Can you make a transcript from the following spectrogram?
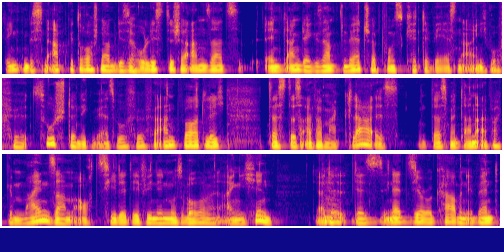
klingt ein bisschen abgedroschen, aber dieser holistische Ansatz entlang der gesamten Wertschöpfungskette, wer ist denn eigentlich wofür zuständig, wer ist wofür verantwortlich, dass das einfach mal klar ist und dass man dann einfach gemeinsam auch Ziele definieren muss, wo wollen wir eigentlich hin. Ja, der, mhm. der Net Zero Carbon Event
